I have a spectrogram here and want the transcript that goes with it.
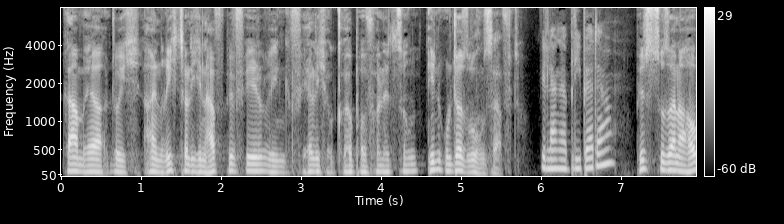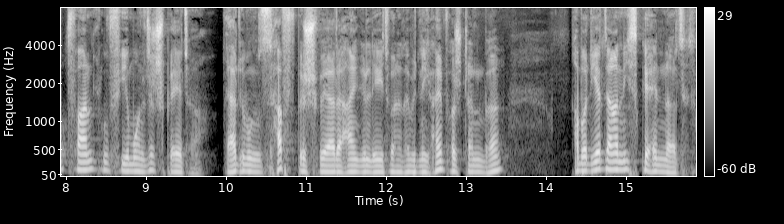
kam er durch einen richterlichen Haftbefehl wegen gefährlicher Körperverletzung in Untersuchungshaft. Wie lange blieb er da? Bis zu seiner Hauptverhandlung vier Monate später. Er hat übrigens Haftbeschwerde eingelegt, weil er damit nicht einverstanden war. Aber die hat daran nichts geändert.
